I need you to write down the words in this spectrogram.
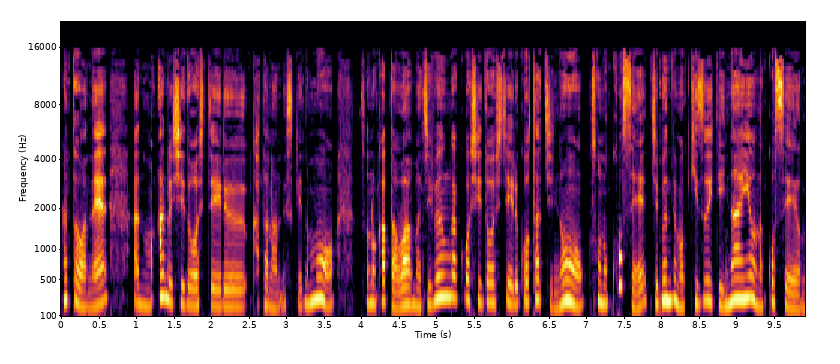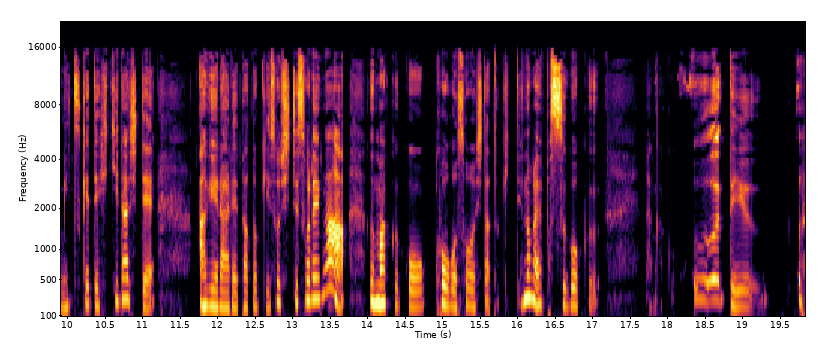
あとはねあのある指導している方なんですけどもその方は、まあ、自分がこう指導している子たちのその個性自分でも気づいていないような個性を見つけて引き出してあげられた時そしてそれがうまくこう功を奏した時っていうのがやっぱすごくなんかこううーっていううわ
